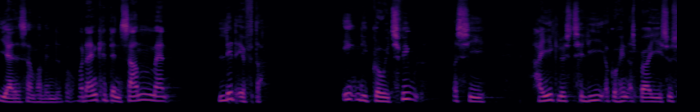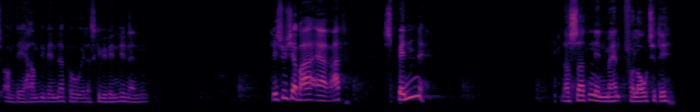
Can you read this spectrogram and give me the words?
I alle sammen har ventet på? Hvordan kan den samme mand lidt efter egentlig gå i tvivl og sige, har I ikke lyst til lige at gå hen og spørge Jesus, om det er ham, vi venter på, eller skal vi vente en anden? Det synes jeg bare er ret spændende, når sådan en mand får lov til det.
